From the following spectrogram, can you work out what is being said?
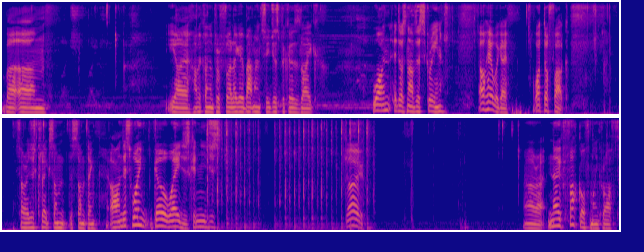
but um, yeah, I kind of prefer Lego Batman 2 just because like, one, it doesn't have the screen. Oh, here we go. What the fuck? Sorry, I just clicked some something. Oh, and this won't go away. Just can you just go? Alright. No, fuck off, Minecraft.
